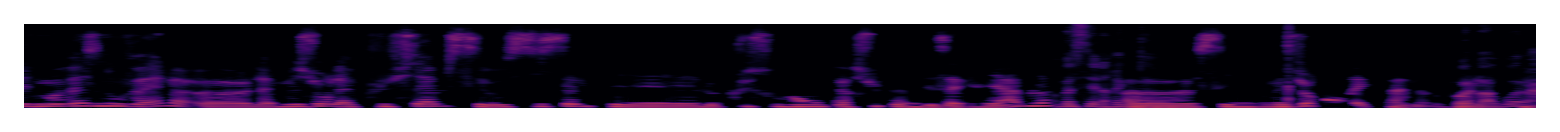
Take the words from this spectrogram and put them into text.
une mauvaise nouvelle. Euh, la mesure la plus fiable, c'est aussi celle qui est le plus souvent perçue comme désagréable. ah bah, C'est le rectum. Euh, c'est une mesure rectale. Ah Voilà. bah voilà.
